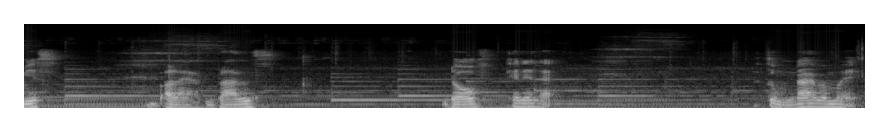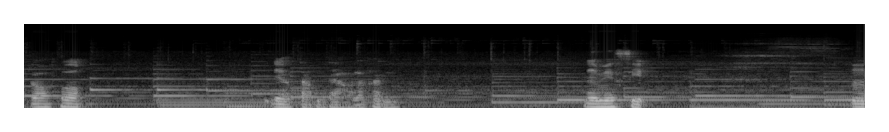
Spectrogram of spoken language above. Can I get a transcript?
มิส อะไรบลันส์โดฟ แค่นี้แหละ สุ่มได้มาใหม่ก็พวก เรียงตามดาวแล้วกันเนมิสิตอื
